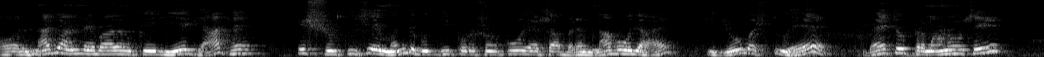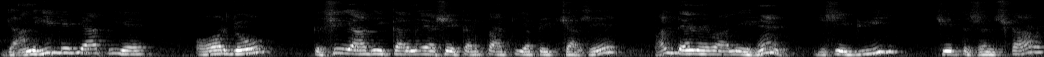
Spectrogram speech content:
और न जानने वालों के लिए ज्ञात है। इस श्रुति से मंद बुद्धि पुरुषों को ऐसा भ्रम न हो जाए कि जो वस्तु है, वह तो प्रमाणों से जान ही ले जाती है। और जो कृषि आदि कर्म ऐसे कर्ता की अपेक्षा से फल देने वाले हैं, जिसे बीज, क्षेत्र संस्कार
